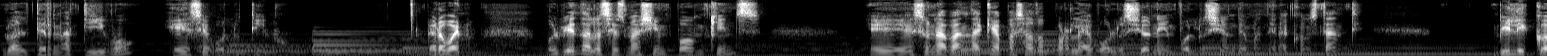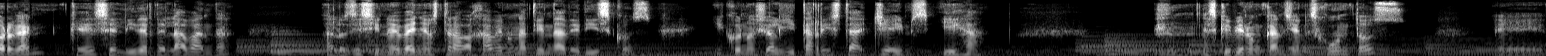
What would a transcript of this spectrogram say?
lo alternativo es evolutivo. Pero bueno, volviendo a los Smashing Pumpkins, eh, es una banda que ha pasado por la evolución e involución de manera constante. Billy Corgan, que es el líder de la banda, a los 19 años trabajaba en una tienda de discos y conoció al guitarrista James Iha. Escribieron canciones juntos, eh,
